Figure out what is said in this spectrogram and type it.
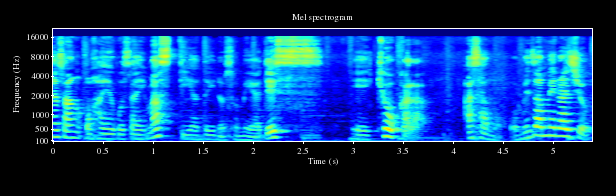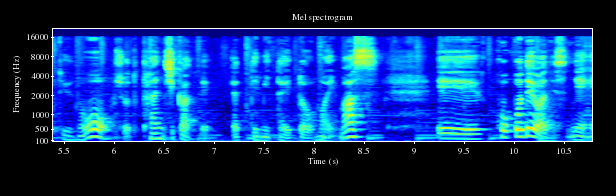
皆さんおはようございます。T&E の染谷です、えー、今日から朝のお目覚めラジオというのをちょっと短時間でやってみたいと思います、えー、ここではですね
